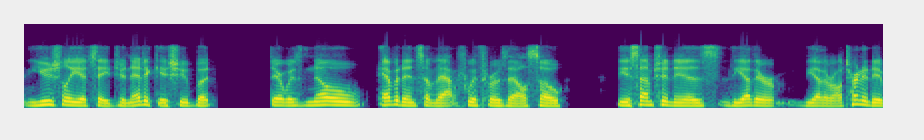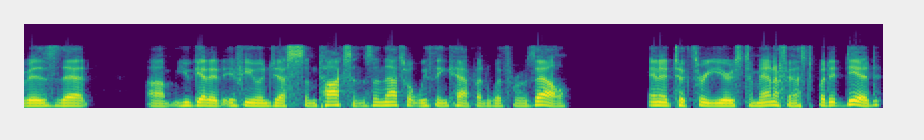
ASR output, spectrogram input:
Usually, it's a genetic issue, but there was no evidence of that with Roselle. So the assumption is the other the other alternative is that um, you get it if you ingest some toxins, and that's what we think happened with Roselle. And it took three years to manifest, but it did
